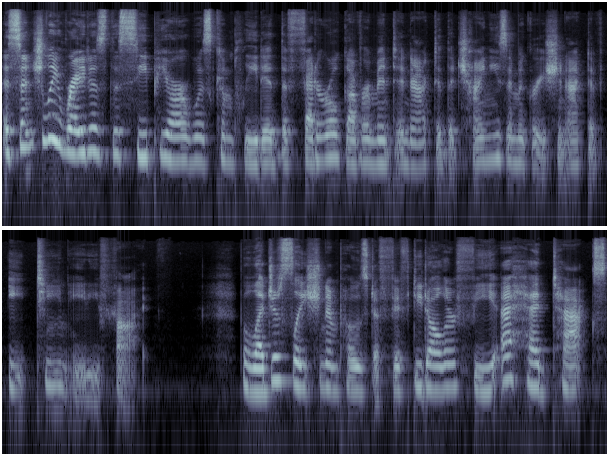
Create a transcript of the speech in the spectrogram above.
Essentially, right as the CPR was completed, the federal government enacted the Chinese Immigration Act of 1885. The legislation imposed a $50 fee, a head tax,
